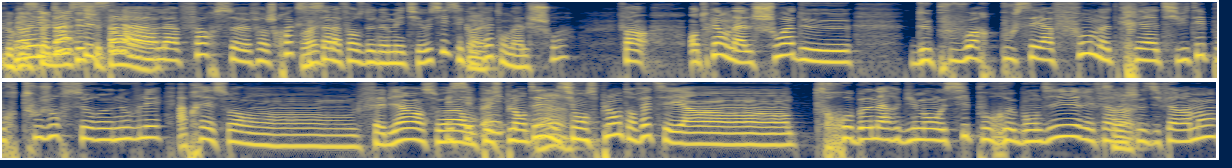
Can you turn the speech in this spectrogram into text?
Donc Mais la stabilité, c'est ça pas. la, euh, la force. Enfin, je crois que c'est Ouais. ça la force de nos métiers aussi, c'est qu'en Ouais. fait, on a le choix. Enfin, en tout cas, on a le choix de de pouvoir pousser à fond notre créativité pour toujours se renouveler. Après, soit on le fait bien, soit on peut pas- se planter. Ouais. Mais si on se plante, en fait, c'est un trop bon argument aussi pour rebondir et faire les choses différemment.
